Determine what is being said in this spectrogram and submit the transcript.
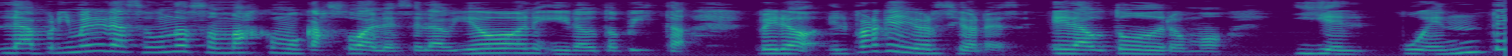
la primera y la segunda son más como casuales, el avión y la autopista. Pero el parque de diversiones, el autódromo y el puente.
